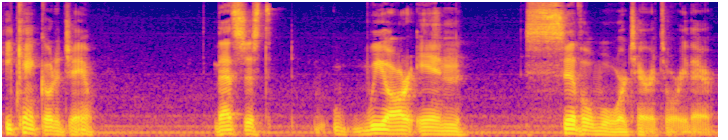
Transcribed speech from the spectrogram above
He can't go to jail that's just we are in civil war territory there.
